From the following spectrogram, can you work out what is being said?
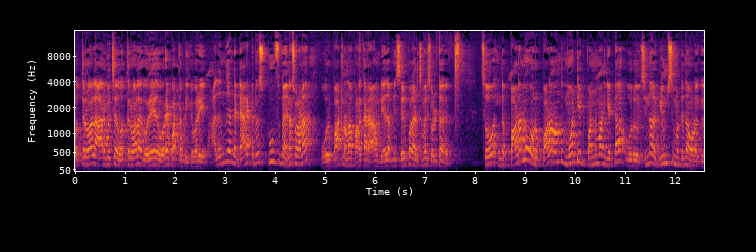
ஒருத்தர் வாழ ஆரம்பிச்சு அது ஒருத்தர் வாழ ஒரே ஒரே பாட்டுல பிடிக்கிற மாதிரி. அது வந்து அந்த டேரக்டர் வந்து ஸ்பூஃப் தான். என்ன சொல்றேன்னா ஒரு பாட்டுல ஒன்னா பணக்கார ஆக முடியாது அப்படின்னு செருப்பால் அடிச்ச மாதிரி சொல்லிட்டாரு. சோ இந்த படமும் ஒரு படம் வந்து மோட்டிவேட் பண்ணுமான்னு கேட்டா ஒரு சின்ன ஒரு கிளிம்ஸ் மட்டும் தான் உனக்கு.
